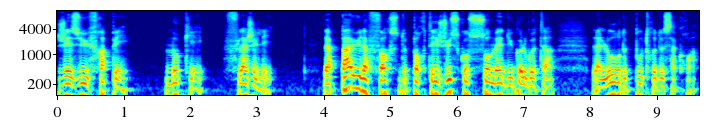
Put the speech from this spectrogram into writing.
Jésus frappé, moqué, flagellé, n'a pas eu la force de porter jusqu'au sommet du Golgotha la lourde poutre de sa croix.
